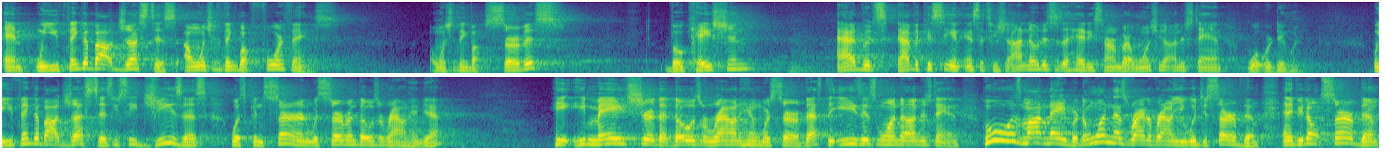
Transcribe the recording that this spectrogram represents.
And when you think about justice, I want you to think about four things. I want you to think about service, vocation, advocacy, and institution. I know this is a heady sermon, but I want you to understand what we're doing. When you think about justice, you see Jesus was concerned with serving those around him, yeah? He, he made sure that those around him were served. That's the easiest one to understand. Who is my neighbor? The one that's right around you, would you serve them? And if you don't serve them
